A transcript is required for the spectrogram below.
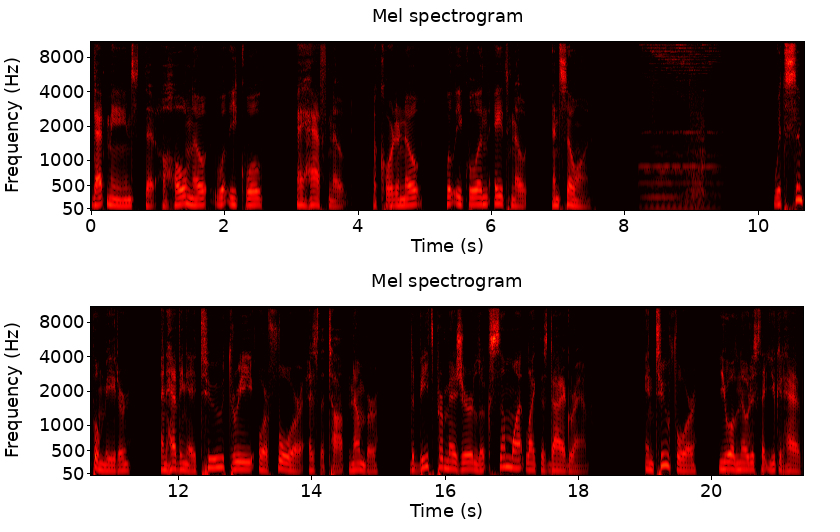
That means that a whole note will equal a half note, a quarter note will equal an eighth note, and so on. With simple meter, and having a 2, 3, or 4 as the top number, the beats per measure looks somewhat like this diagram. In 2-4, you will notice that you could have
